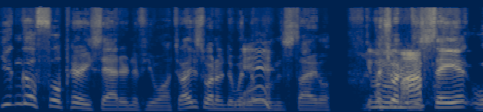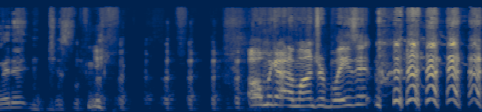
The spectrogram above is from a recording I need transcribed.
You can go full Perry Saturn if you want to. I just want him to win the Yeah. women's title. Give I him just a want him to say it, win it, and just Oh my god, Alundra Blayze it.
